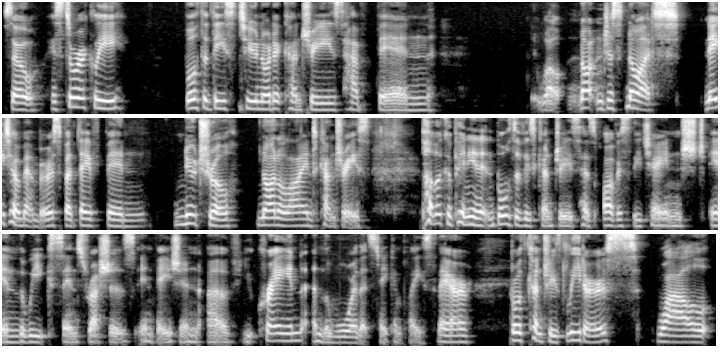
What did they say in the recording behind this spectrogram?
So historically, both of these two Nordic countries have been well, not just not NATO members, but they've been neutral, non aligned countries. Public opinion in both of these countries has obviously changed in the weeks since Russia's invasion of Ukraine and the war that's taken place there. Both countries' leaders, while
